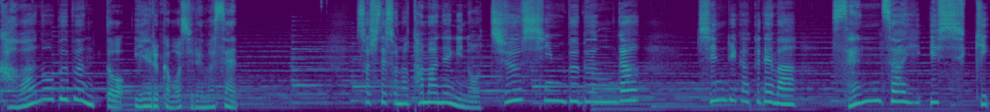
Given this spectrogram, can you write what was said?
皮の部分と言えるかもしれません。そしてその玉ねぎの中心部分が心理学では潜在意識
